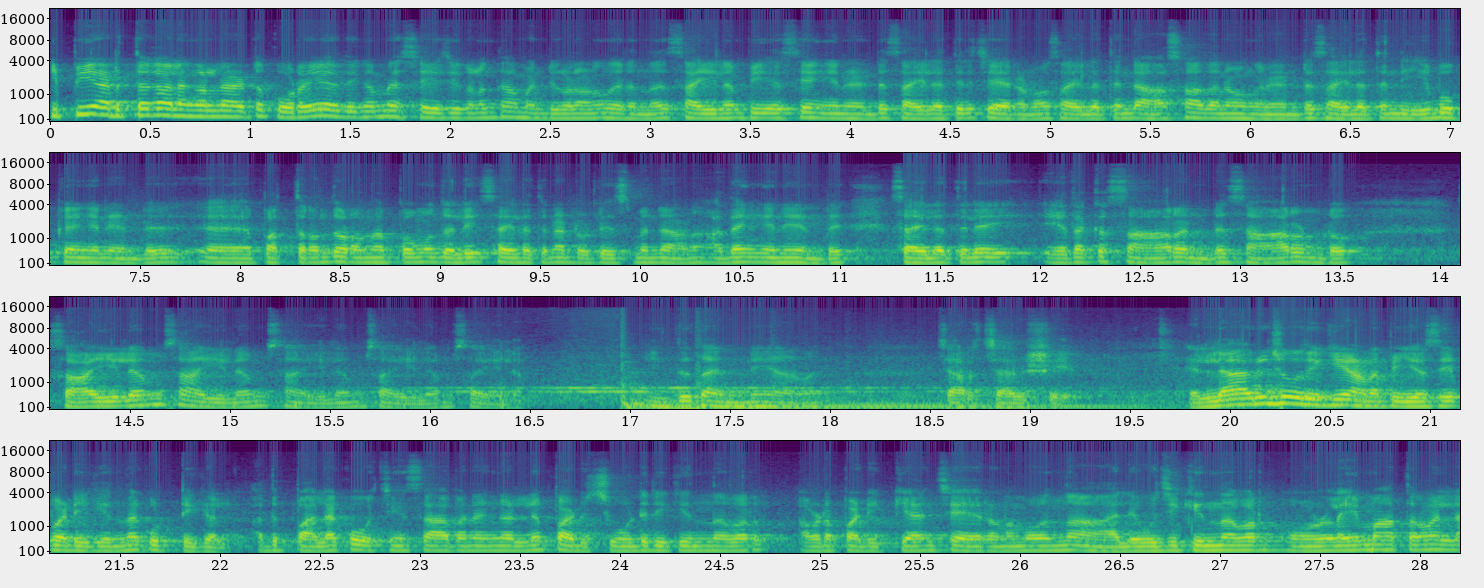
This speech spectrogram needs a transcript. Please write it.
ഇപ്പോൾ ഈ അടുത്ത കാലങ്ങളിലായിട്ട് കുറേയധികം മെസ്സേജുകളും കമന്റുകളാണ് വരുന്നത്. സൈലം പി എസ് സി എങ്ങനെയുണ്ട്? സൈലത്തിൽ ചേരണോ? സൈലത്തിന്റെ ആ സാധനം എങ്ങനെയുണ്ട്? സൈലത്തിന്റെ ഈ ബുക്ക് എങ്ങനെയുണ്ട്? പത്രം തുറന്നപ്പോൾ മുതൽ സൈലത്തിന്റെ അഡ്വർടൈസ്മെന്റ് ആണ്. അതെങ്ങനെയുണ്ട്? സൈലത്തിൽ ഏതൊക്കെ സാറുണ്ട്? സാറുണ്ടോ? Xylem Xylem Xylem Xylem Xylem ഇത് തന്നെയാണ് ചർച്ചാ വിഷയം. എല്ലാവരും ചോദിക്കുകയാണ് പി എസ് സി പഠിക്കുന്ന കുട്ടികൾ അത് പല കോച്ചിങ് സ്ഥാപനങ്ങളിലും പഠിച്ചുകൊണ്ടിരിക്കുന്നവർ അവിടെ പഠിക്കാൻ ചേരണമോ എന്ന് ആലോചിക്കുന്നവർ ഓൺലൈൻ മാത്രമല്ല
